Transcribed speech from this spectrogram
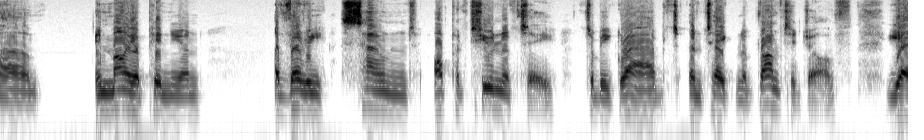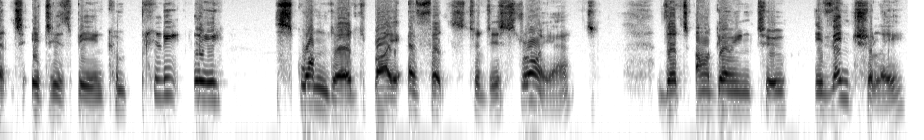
um, in my opinion, a very sound opportunity to be grabbed and taken advantage of, yet it is being completely squandered by efforts to destroy it that are going to eventually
